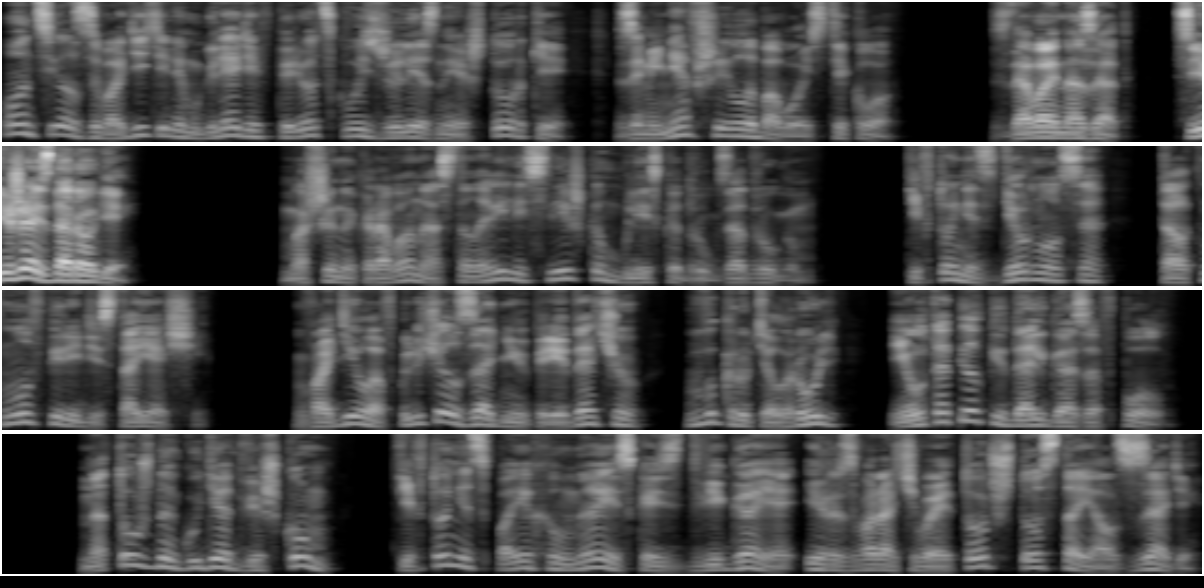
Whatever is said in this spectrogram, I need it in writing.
Он сел за водителем, глядя вперед сквозь железные шторки, заменявшие лобовое стекло. «Сдавай назад! Съезжай с дороги!» Машины каравана остановились слишком близко друг за другом. Тевтонец дернулся, толкнул впереди стоящий. Водила включил заднюю передачу, выкрутил руль и утопил педаль газа в пол. Натужно гудя движком, Тевтонец поехал наискось, сдвигая и разворачивая тот, что стоял сзади.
